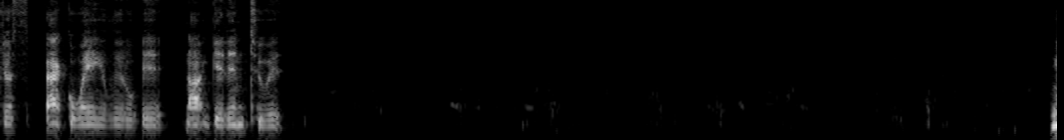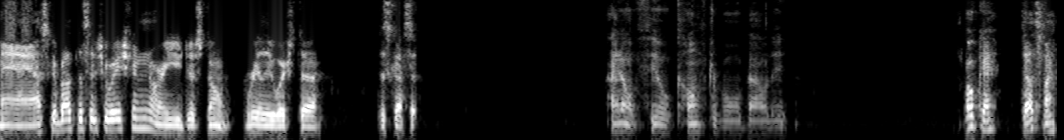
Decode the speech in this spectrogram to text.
just back away a little bit, not get into it. May I ask about the situation, or you just don't really wish to discuss it? I don't feel comfortable about it. Okay, that's fine.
